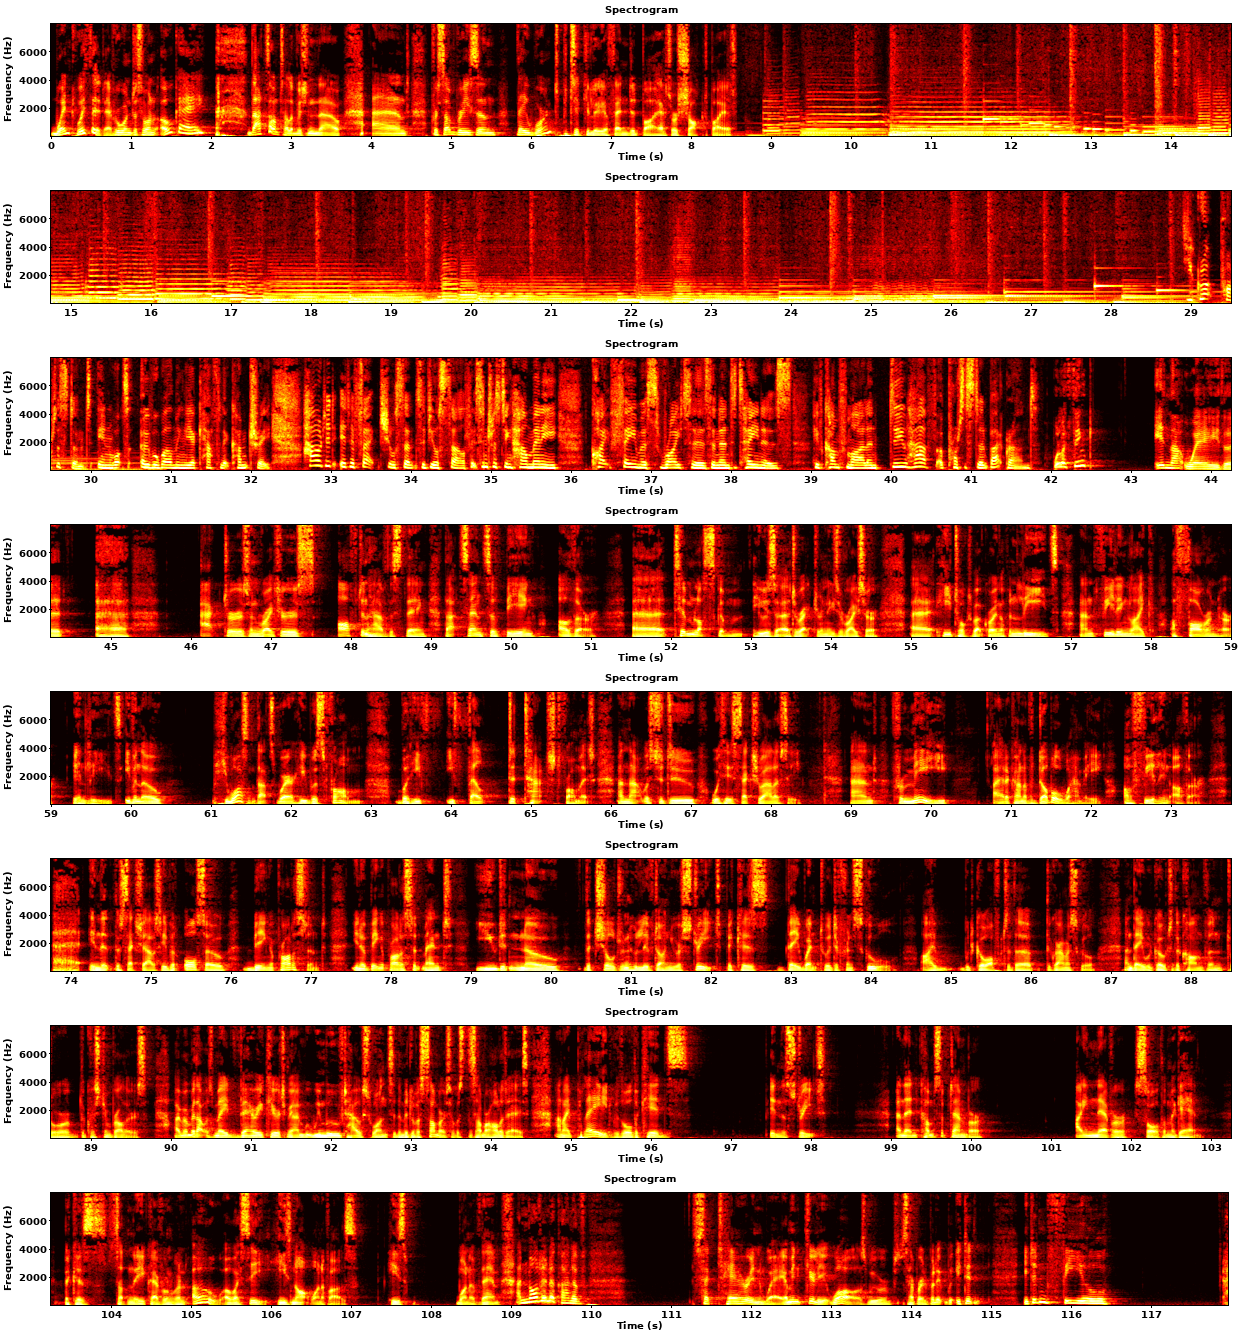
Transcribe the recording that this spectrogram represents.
went with it. Everyone just went, okay, that's on television now. And for some reason, they weren't particularly offended by it or shocked by it. Protestant in what's overwhelmingly a Catholic country. How did it affect your sense of yourself? It's interesting how many quite famous writers and entertainers who've come from Ireland do have a Protestant background. Well, I think in that way that uh, actors and writers often have this thing, that sense of being other. Uh, Tim Luscombe, he was a director and he's a writer, uh, he talked about growing up in Leeds and feeling like a foreigner in Leeds, even though he wasn't. That's where he was from. But he, he felt detached from it. And that was to do with his sexuality. And for me, I had a kind of double whammy of feeling other uh, in the, the, sexuality, but also being a Protestant. You know, being a Protestant meant you didn't know the children who lived on your street because they went to a different school. I would go off to the, the grammar school and they would go to the convent or the Christian Brothers. I remember that was made very clear to me. I, we moved house once in the middle of a summer, so it was the summer holidays, and I played with all the kids in the street. And then come September, I never saw them again because suddenly everyone went, oh, oh, I see. He's not one of us. He's one of them. And not in a kind of sectarian way. I mean, clearly it was. We were separated, but it, it didn't. It didn't feel.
